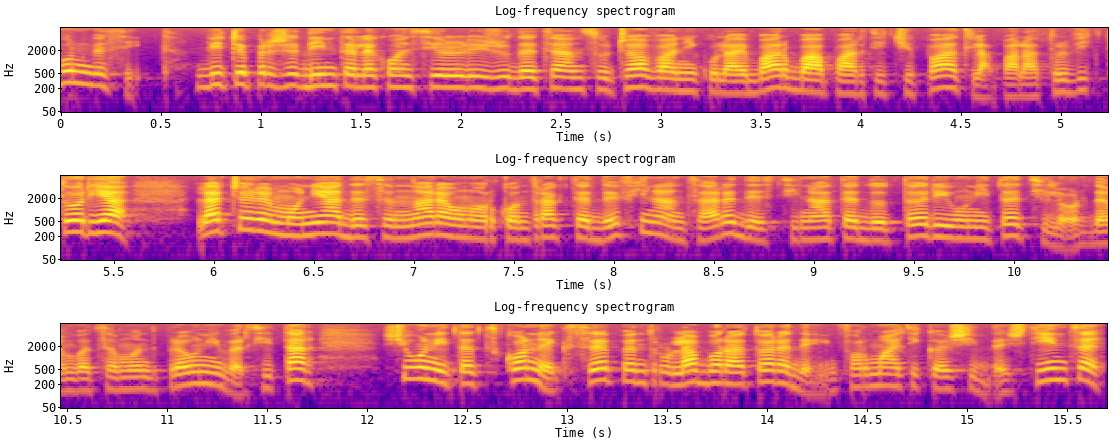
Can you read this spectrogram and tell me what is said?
Bun găsit! Vicepreședintele Consiliului Județean Suceava, Nicolae Barba, a participat la Palatul Victoria la ceremonia de semnare a unor contracte de finanțare destinate dotării unităților de învățământ preuniversitar și unități conexe pentru laboratoare de informatică și de științe,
